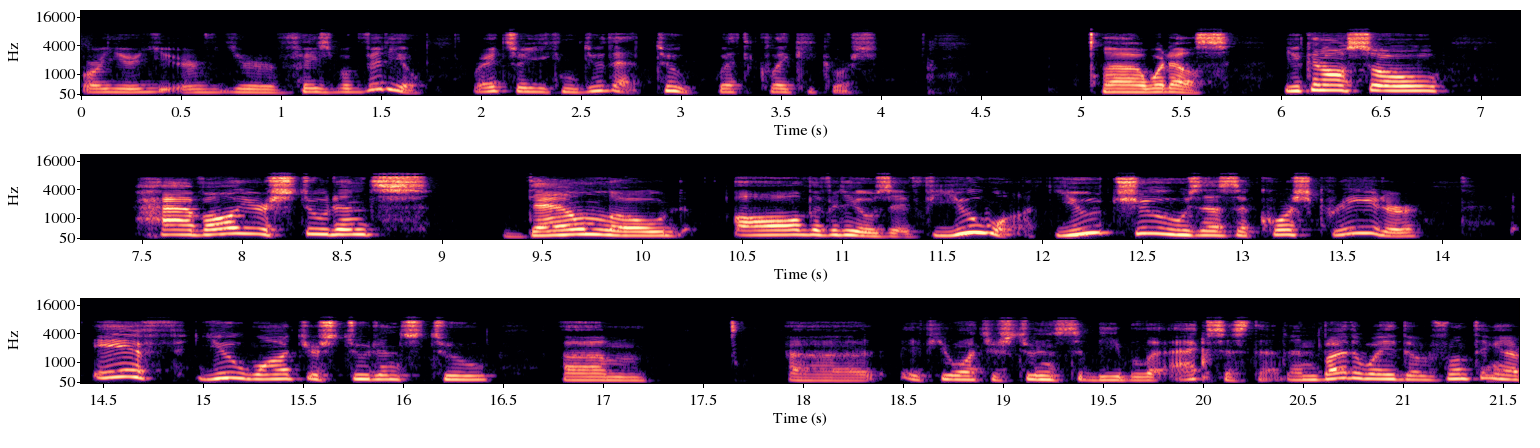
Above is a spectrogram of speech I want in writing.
Or your your, your Facebook video right? So you can do that too with click eCourse uh what else? You can also have all your students download all the videos if you want. You choose as a course creator if you want your students to um uh if you want your students to be able to access that. And by the way there was one thing I,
